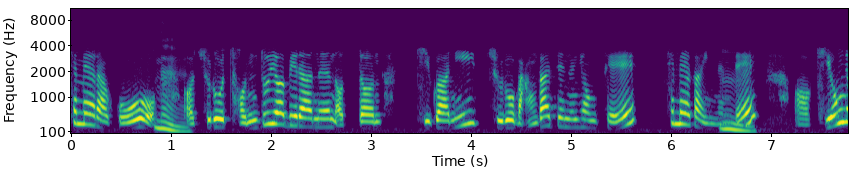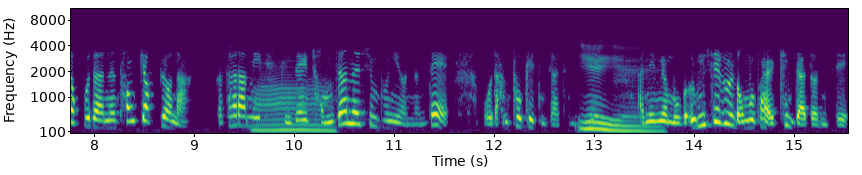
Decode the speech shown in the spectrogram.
치매라고 네. 어, 주로 전두엽이라는 어떤 기관이 주로 망가지는 형태의 치매가 있는데 음. 어, 기억력보다는 성격 변화 그러니까 사람이 아. 굉장히 점잖으신 분이었는데 뭐 난폭해진다든지 예, 예. 아니면 뭐 음식을 너무 밝힌다든지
